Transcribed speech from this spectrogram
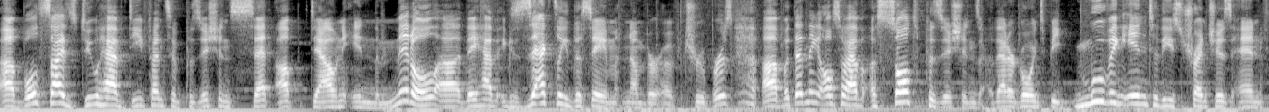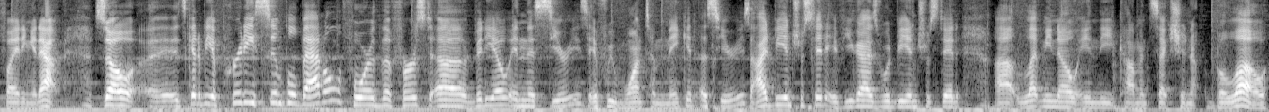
uh, both sides do have defensive positions set up down in the middle. Uh, they have exactly the same number of troopers, uh, but then they also have assault positions that are going to be moving into these trenches and fighting it out. So, uh, it's going to be a pretty simple battle for the first uh, video in this series, if we want to make it a series. I'd be interested. If you guys would be interested, uh, let me know in the comment section below.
